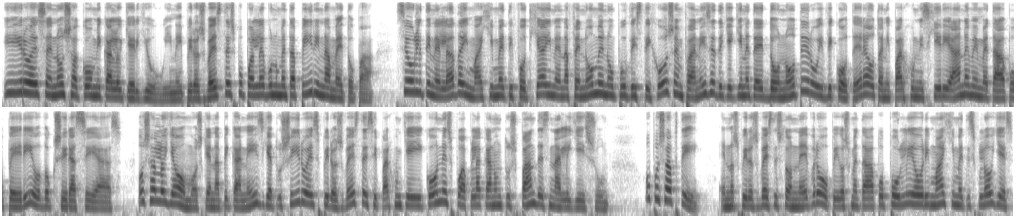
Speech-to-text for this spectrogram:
Οι ήρωες ενός ακόμη καλοκαιριού είναι οι πυροσβέστες που παλεύουν με τα πύρινα μέτωπα. Σε όλη την Ελλάδα η μάχη με τη φωτιά είναι ένα φαινόμενο που δυστυχώς εμφανίζεται και γίνεται εντονότερο ειδικότερα όταν υπάρχουν ισχυροί άνεμοι μετά από περίοδο ξηρασίας. Όσα λόγια όμως και να πει κανείς, για τους ήρωες πυροσβέστες υπάρχουν και οι εικόνες που απλά κάνουν τους πάντες να λυγίσουν. Όπως αυτή, ενός πυροσβέστη στον Εύρο, ο οποίος μετά από πολύ ωρή μάχη με τις φλόγες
